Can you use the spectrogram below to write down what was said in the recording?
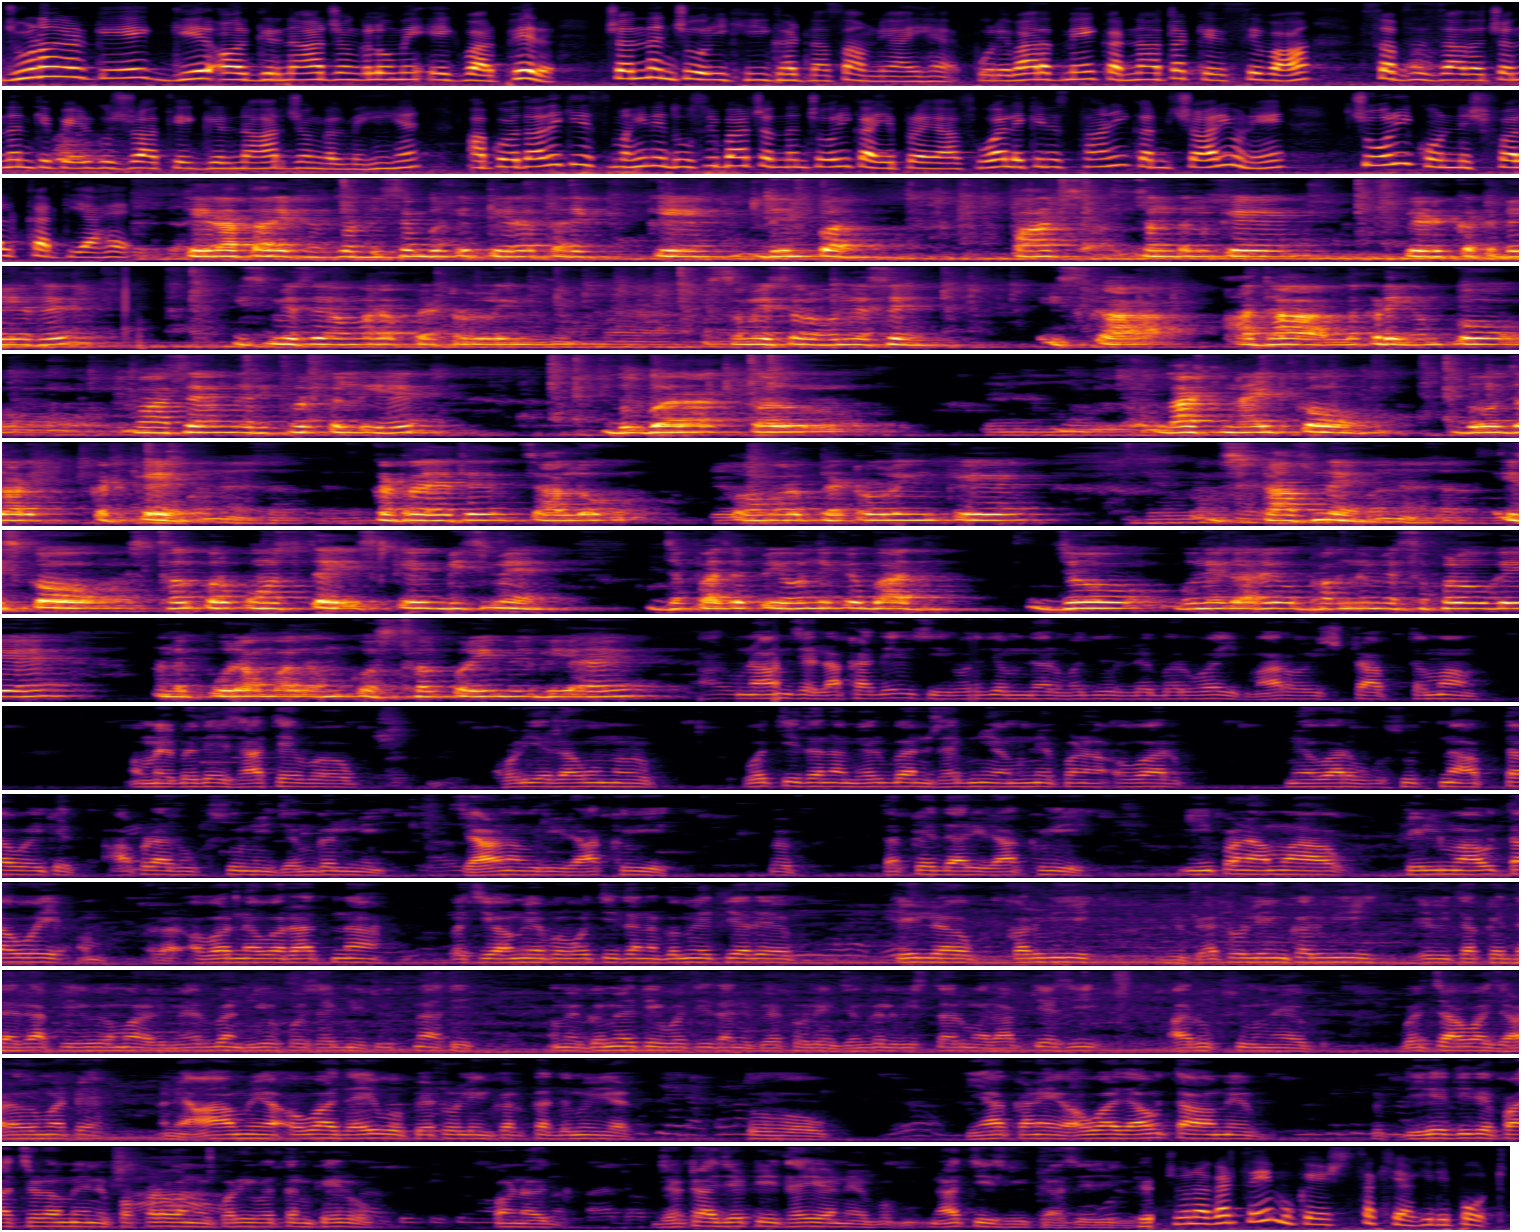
जूनागढ़ के गिर और गिरनार जंगलों में एक बार फिर चंदन चोरी की घटना सामने आई है। पूरे भारत में कर्नाटक के सिवा सबसे ज़्यादा चंदन के पेड़ गुजरात के गिरनार जंगल में ही हैं। आपको बता दें कि इस महीने दूसरी बार चंदन चोरी का ये प्रयास हुआ लेकिन स्थानीय कर्मचारियों ने चोरी को निष्फल कर दिया है। तेरह तारीख जो दिसंबर की तेरह तारीख के दिन पर पाँच चंदन के पेड़ कट गए थे। इसमें से हमारा पेट्रोलिंग समयसर होने से इसका आधा लकड़ी हमको वहाँ से हमने रिकवर कर ली है। दोबारा कल लास्ट नाइट को दो हज़ार कट के कट रहे थे चार लोग। तो हमारे पेट्रोलिंग के स्टाफ ने इसको स्थल पर पहुँचते इसके बीच में जपाजपी होने के बाद जो गुनेगार है वो भागने में सफल हो गए हैं। और पूरा माल हमको स्थल पर ही मिल गया है। મારું નામ છે લાખા દેવસિંહ રોજમદાર મજૂર લેબર હોય, મારો સ્ટાફ તમામ. અમે બધા સાથે ખોડિયા રાઉનો ઓચિતાના મહેરબાન સાહેબની અમને પણ અવાર ને અવાર સૂચના આપતા હોય કે આપણા વૃક્ષોની જંગલની જાળવણી રાખવી તકેદારી રાખવી એ પણ આમાં ફિલ્ડમાં આવતા હોય અવારનવાર રાતના. પછી અમે પણ ઓચિતાના ગમે ત્યારે ફિલ કરવી પેટ્રોલિંગ કરવી, એવી તકેદારી રાખવી, એવી અમારા મહેરબાન ડીઓપો સાહેબની સૂચનાથી અમે ગમે તે વચિતાની પેટ્રોલિંગ જંગલ વિસ્તારમાં રાખીએ છીએ, આ વૃક્ષોને બચાવવા જાળવવા માટે. અને આ અમે અવાજ આવ્યો પેટ્રોલિંગ કરતા દમૈયાર. તો ત્યાં કણે અવાજ આવતા અમે ધીરે ધીરે પાછળ અમે એને પકડવાનું પરિવર્તન કર્યું. પણ જટાજટી થઈ અને નાચી સ્વીટા છે મુકેશ સખિયાગી રિપોર્ટ.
